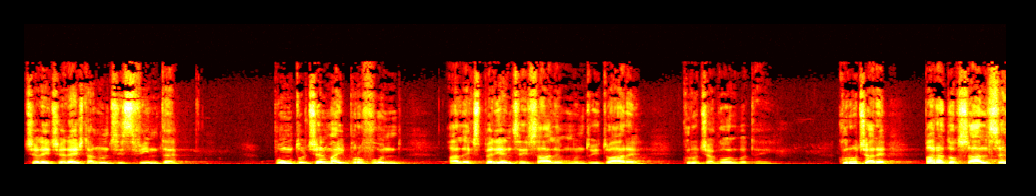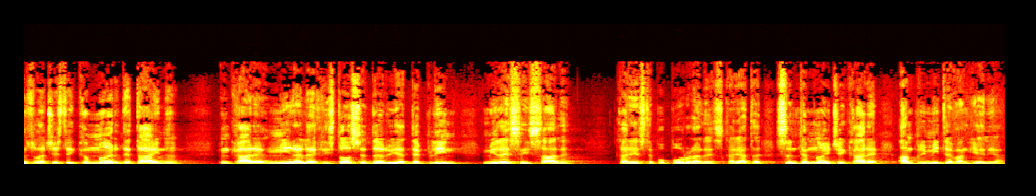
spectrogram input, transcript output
celei cerești, al nunții sfinte, punctul cel mai profund al experienței sale mântuitoare, crucea Golgotei. Crucea are paradoxal sensul acestei cămări de taină în care mirele Hristos se dăruie de plin miresei sale, care este poporul ales, care, iată, suntem noi cei care am primit Evanghelia.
